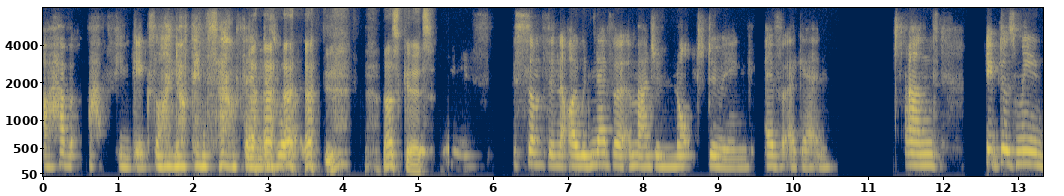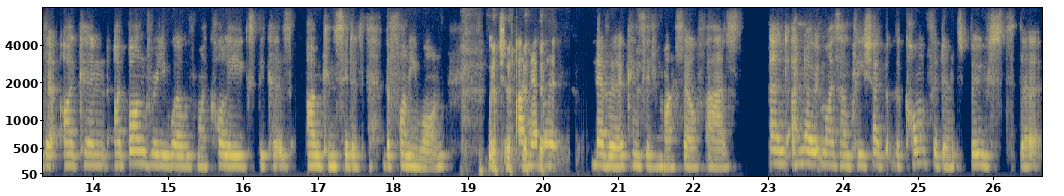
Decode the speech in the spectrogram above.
I have, I have a few gigs lined up in Southend as well. that's good It's something that I would never imagine not doing ever again, and it does mean that I can I bond really well with my colleagues because I'm considered the funny one, which I never never considered myself as. And I know it might sound cliche, but the confidence boost that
